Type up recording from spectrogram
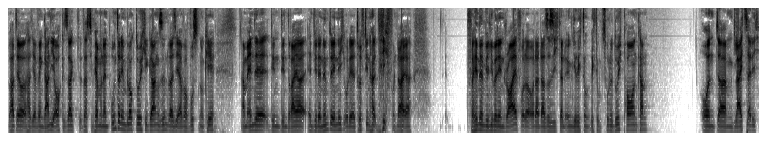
hat ja, hat ja Van Gundy auch gesagt, dass sie permanent unter dem Block durchgegangen sind, weil sie einfach wussten, okay, am Ende den, den Dreier, entweder nimmt er ihn nicht oder er trifft ihn halt nicht. Von daher verhindern wir lieber den Drive oder, oder dass er sich dann irgendwie Richtung, Richtung Zone durchpowern kann. Und ähm, gleichzeitig,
